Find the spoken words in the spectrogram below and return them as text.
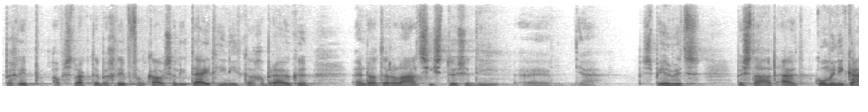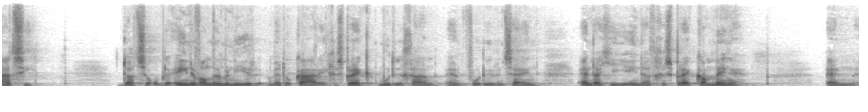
begrip, abstracte begrip van causaliteit hier niet kan gebruiken. En dat de relaties tussen die uh, ja, spirits bestaat uit communicatie. Dat ze op de een of andere manier met elkaar in gesprek moeten gaan en voortdurend zijn. En dat je je in dat gesprek kan mengen. En uh,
